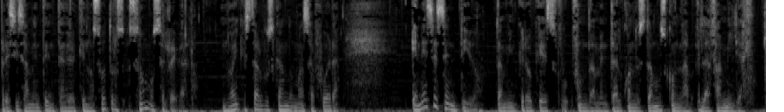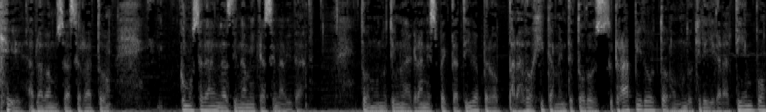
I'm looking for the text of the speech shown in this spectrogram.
precisamente entender que nosotros somos el regalo. No hay que estar buscando más afuera. En ese sentido, también creo que es fu- fundamental cuando estamos con la familia, que hablábamos hace rato, cómo se dan las dinámicas en Navidad. Todo el mundo tiene una gran expectativa, pero paradójicamente todo es rápido, todo el mundo quiere llegar a tiempo,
